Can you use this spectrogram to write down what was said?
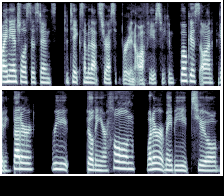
financial assistance to take some of that stress and burden off you so you can focus on getting better, rebuilding your home, whatever it may be to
